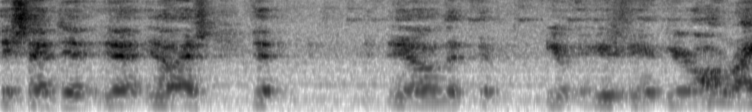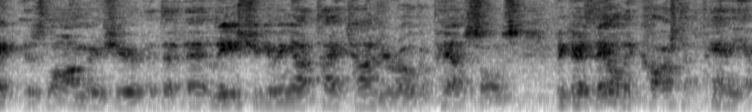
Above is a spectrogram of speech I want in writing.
they said, that, you know, as, that, you know, that you, you, you're all right as long as you're, at least you're giving out Ticonderoga pencils, because they only cost a penny a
